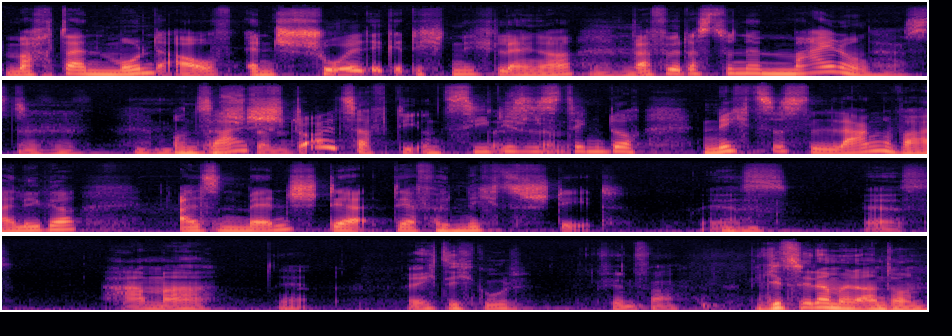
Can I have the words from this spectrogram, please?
mach deinen Mund auf, entschuldige dich nicht länger dafür, dass du eine Meinung hast. Und sei stolz auf die und zieh dieses stimmt. Ding durch. Nichts ist langweiliger als ein Mensch, der, der für nichts steht. Yes. Yes. Hammer. Ja. Richtig gut. auf jeden Fall. Wie geht's dir damit, Anton?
